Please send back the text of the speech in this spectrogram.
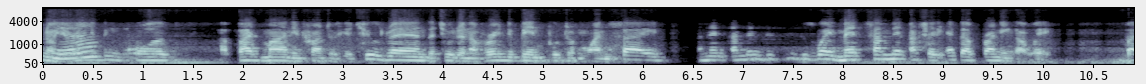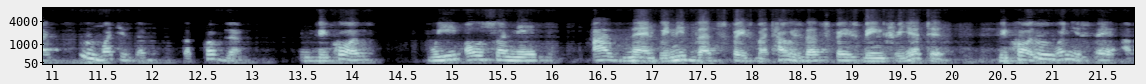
know, you're already being called a bad man in front of your children. The children have already been put on one side, and then and then this, this is why men, some men actually end up running away. But what is the, the problem? Because we also need, as men, we need that space. But how is that space being created? Because Mm. when you say uh,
